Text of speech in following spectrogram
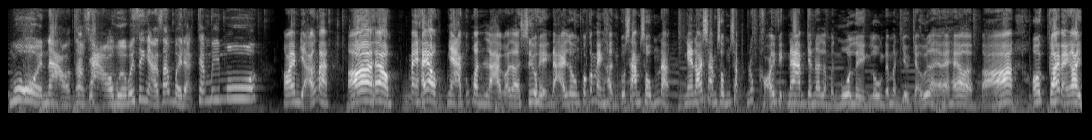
Mua hồi nào sao sao vừa mới xây nhà xong bày đặt Sammy mua. Thôi em giỡn mà. Ờ thấy không? Mày thấy không? Nhà của mình là gọi là siêu hiện đại luôn, có cái màn hình của Samsung nè. Nghe nói Samsung sắp rút khỏi Việt Nam cho nên là mình mua liền luôn để mình dự trữ này mày thấy không? Đó. Ok bạn ơi.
